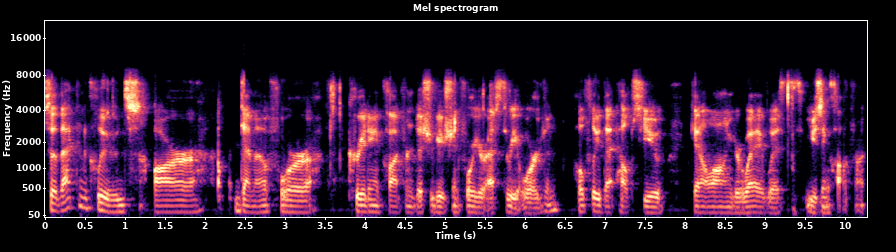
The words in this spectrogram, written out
So that concludes our demo for creating a CloudFront distribution for your S3 origin hopefully that helps you get along your way with using CloudFront.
